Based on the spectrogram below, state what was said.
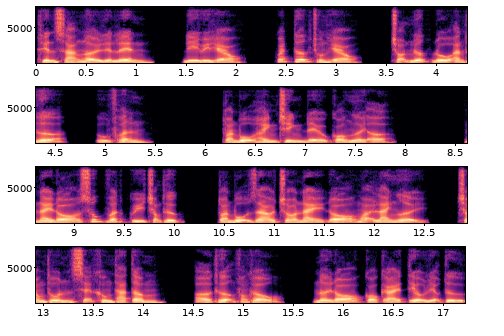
Thiên sáng ngời liền lên, đi huy heo, quét tước chuồng heo, chọn nước đồ ăn thừa, ủ phân. toàn bộ hành trình đều có người ở. Này đó xúc vật quý trọng thực, toàn bộ giao cho này đó ngoại lai người, trong thôn sẽ không tha tâm, ở thượng phong khẩu, nơi đó có cái tiểu liệu tử,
